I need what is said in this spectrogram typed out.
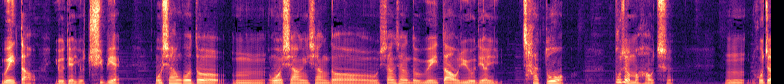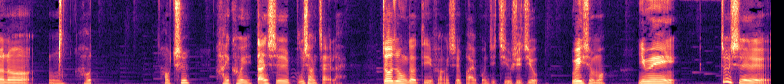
味道有点有区别。我想过的，嗯，我想一想的，想想的味道就有点差多，不怎么好吃。嗯，或者呢，嗯，好，好吃还可以，但是不想再来。这种的地方是百分之九十九，为什么？因为这是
